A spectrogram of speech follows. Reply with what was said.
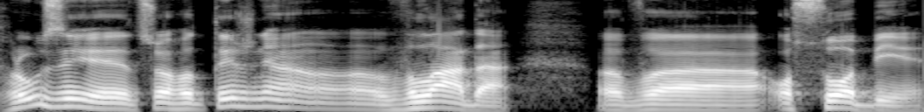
В Грузії цього тижня е, влада в е, особі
